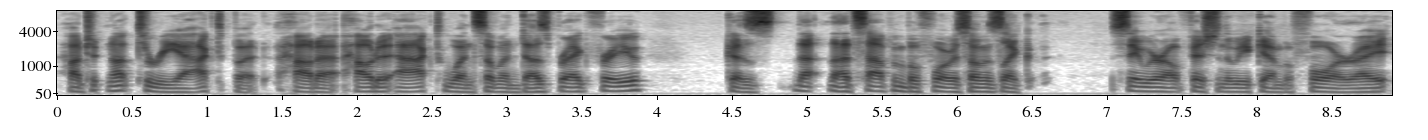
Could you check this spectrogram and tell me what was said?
how to not to react, but how to how to act when someone does brag for you? Because that that's happened before. Where someone's like, say we were out fishing the weekend before, right?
